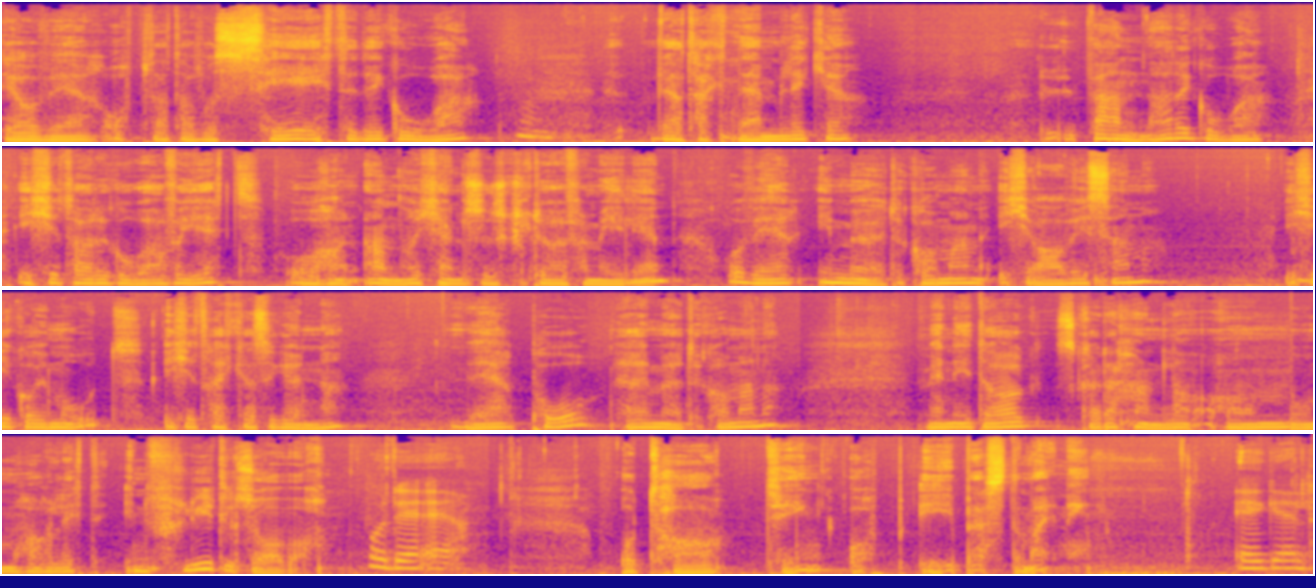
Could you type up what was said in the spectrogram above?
det å være opptatt av å se etter det gode. Være takknemlige. Vanne det gode. Ikke ta det gode for gitt. Og ha en anerkjennelseskultur i familien. Og være imøtekommende, ikke avvisende. Ikke gå imot, ikke trekke seg unna. Vær på, vær imøtekommende. Men i dag skal det handle om noe vi har litt innflytelse over. Og det er Å ta ting opp i beste mening. Egil.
